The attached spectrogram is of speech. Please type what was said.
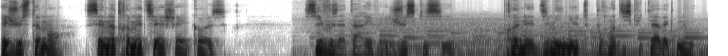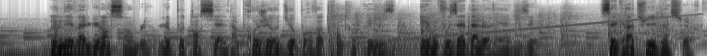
Et justement, c'est notre métier chez Ecos. Si vous êtes arrivé jusqu'ici, prenez 10 minutes pour en discuter avec nous. On évalue ensemble le potentiel d'un projet audio pour votre entreprise et on vous aide à le réaliser. C'est gratuit bien sûr.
